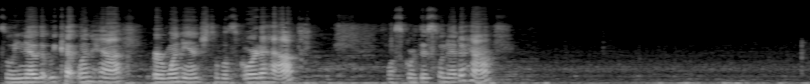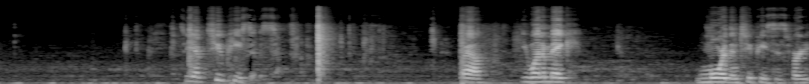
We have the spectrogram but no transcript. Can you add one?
So we know that we cut one half, or one inch, so we'll score it a half. We'll score this one at a half. So you have two pieces. Well, you want to make more than two pieces for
